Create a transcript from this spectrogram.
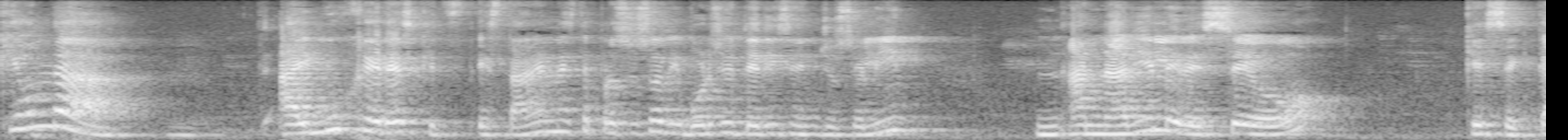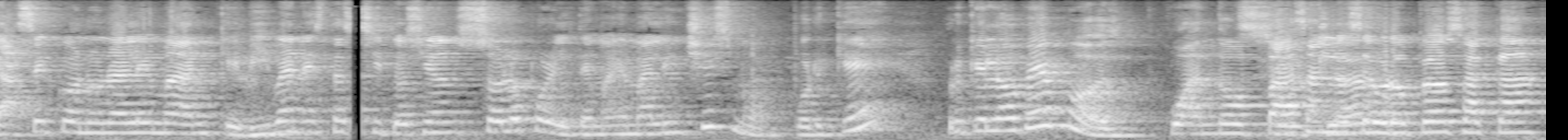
¿qué onda? Hay mujeres que están en este proceso de divorcio y te dicen, Jocelyn, a nadie le deseo que se case con un alemán que viva en esta situación solo por el tema de malinchismo. ¿Por qué? Porque lo vemos. Cuando pasan los europeos acá,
